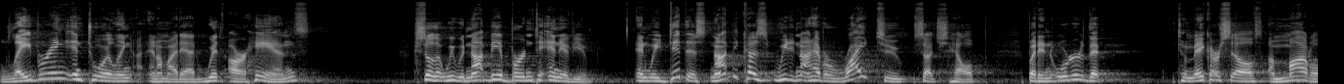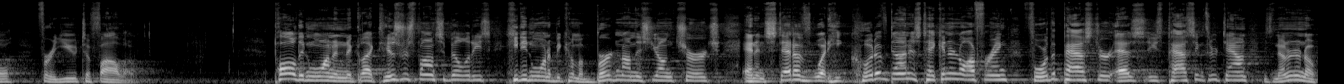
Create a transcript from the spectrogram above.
laboring and toiling, and I might add, with our hands, so that we would not be a burden to any of you. And we did this not because we did not have a right to such help, but in order that to make ourselves a model for you to follow. Paul didn't want to neglect his responsibilities. He didn't want to become a burden on this young church. And instead of what he could have done is taken an offering for the pastor as he's passing through town, he's no, no, no, no.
